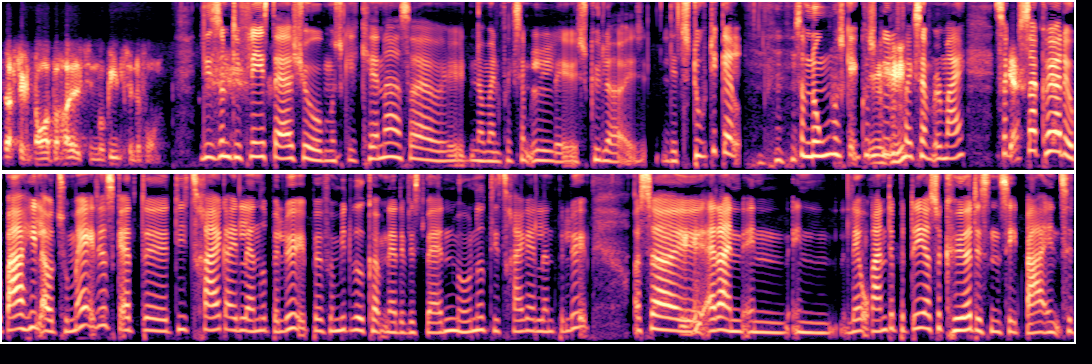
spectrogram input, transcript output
så fik lov at beholde sin mobiltelefon. Ligesom de fleste af os jo måske kender, så øh, når man for eksempel øh, skylder øh, lidt studiegæld, som nogen måske kunne skylde, mm-hmm. for eksempel mig, så, ja. så kører det jo bare helt automatisk, at øh, de trækker et eller andet beløb. For mit vedkommende er det vist hver anden måned, de trækker et eller andet beløb. Og så øh, mm-hmm. er der en, en, en lav rente på det, og så kører det sådan set bare indtil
